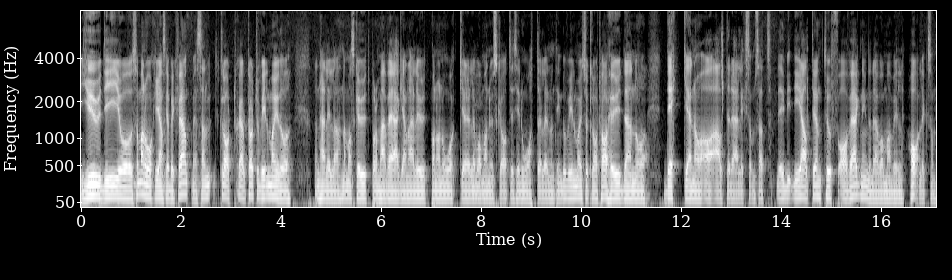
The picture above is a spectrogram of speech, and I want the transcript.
ljud i och som man åker ganska bekvämt med. Sen klart, självklart så vill man ju då den här lilla, när man ska ut på de här vägarna eller ut på någon åker eller vad man nu ska till sin åter eller någonting. Då vill man ju såklart ha höjden och däcken och ja, allt det där liksom. Så att det, det är alltid en tuff avvägning det där vad man vill ha liksom.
